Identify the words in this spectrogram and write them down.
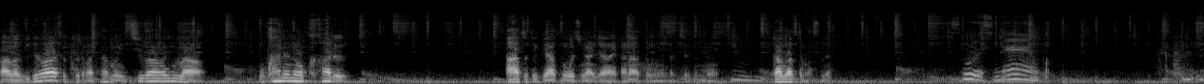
あのビデオアートっていうのが多分一番今お金のかかるアート的アプローチなんじゃないかなと思うんですけども、うん。頑張ってますね。そうですね、うんうんうん。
